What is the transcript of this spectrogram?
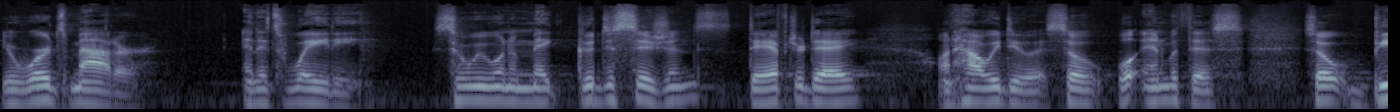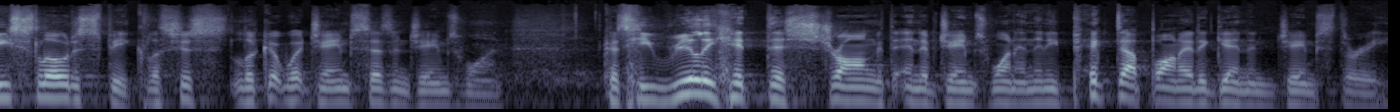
Your words matter, and it's weighty. So we want to make good decisions day after day on how we do it. So we'll end with this. So be slow to speak. Let's just look at what James says in James 1, because he really hit this strong at the end of James 1, and then he picked up on it again in James 3.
